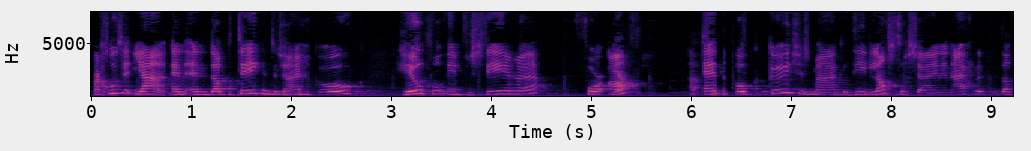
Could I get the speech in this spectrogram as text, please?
maar goed, ja, en, en dat betekent dus eigenlijk ook heel veel investeren vooraf. Ja, en ook keuzes maken die lastig zijn. En eigenlijk dat,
